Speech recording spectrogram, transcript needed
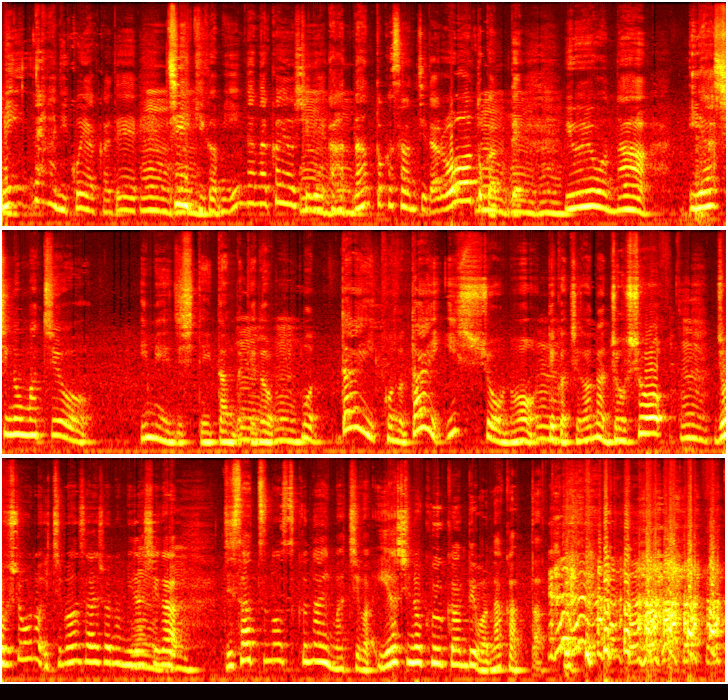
みんながにこやかで、うんうん。地域がみんな仲良しで、うんうん。あなんとか産地だろうとかっていうような癒しの街をイメージしていたんだけど、うんうんもう第この第一章の、うん。っていうか違うな序章。うん。序章の一番最初の見出しが、うんうん。自殺の少ない街は癒しの空間ではなかったって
